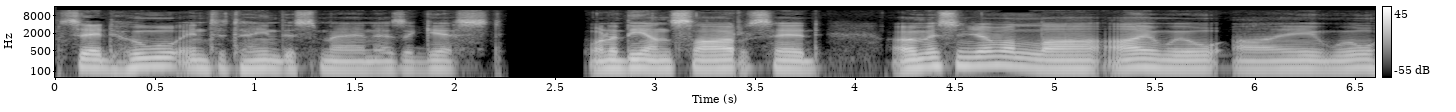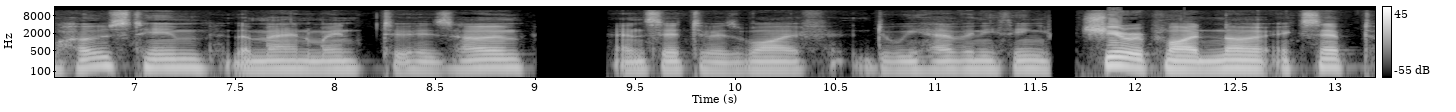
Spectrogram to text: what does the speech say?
said, Who will entertain this man as a guest? One of the Ansar said, O Messenger of Allah, I will, I will host him. The man went to his home and said to his wife, Do we have anything? She replied, No, except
